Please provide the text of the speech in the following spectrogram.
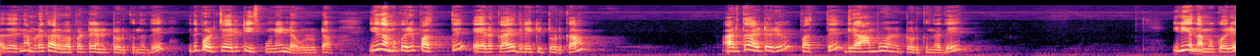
അതായത് നമ്മുടെ കറുവപ്പട്ടയാണ് ഇട്ട് കൊടുക്കുന്നത്. ഇത് പൊടിച്ച ഒരു ടീസ്പൂണേ ഉണ്ടാവുള്ളൂ കേട്ടോ ഇനി നമുക്കൊരു പത്ത് ഏലക്കായ ഇതിലേക്ക് ഇട്ട് കൊടുക്കാം. അടുത്തതായിട്ടൊരു പത്ത് ഗ്രാമ്പുവാണ് ഇട്ട് കൊടുക്കുന്നത്. ഇനി നമുക്കൊരു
